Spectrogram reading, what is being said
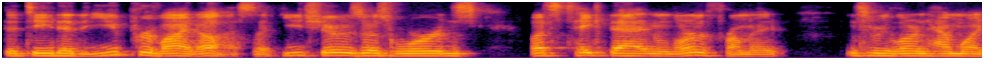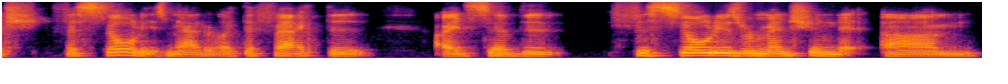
the data that you provide us. Like you chose those words, let's take that and learn from it. And so we learned how much facilities matter. Like the fact that I'd said that facilities were mentioned um,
